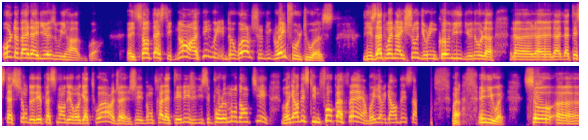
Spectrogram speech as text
All the bad ideas we have, it's fantastic. No, I think we, the world should be grateful to us Is that when I showed during COVID, you know, l'attestation de déplacement dérogatoire, j'ai montré à la télé, j'ai dit c'est pour le monde entier. Regardez ce qu'il ne faut pas faire. Voyez, regardez ça. Anyway, so uh,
